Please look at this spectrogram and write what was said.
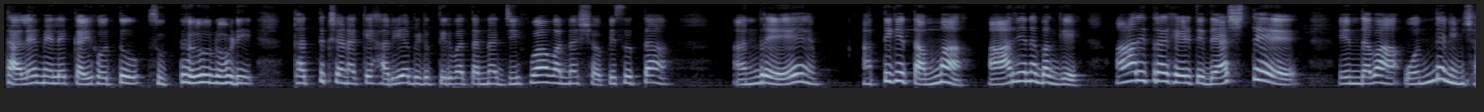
ತಲೆ ಮೇಲೆ ಕೈ ಹೊತ್ತು ಸುತ್ತಲೂ ನೋಡಿ ತತ್ ಕ್ಷಣಕ್ಕೆ ಹರಿಯ ಬಿಡುತ್ತಿರುವ ತನ್ನ ಜಿಹ್ವಾವನ್ನು ಶಪಿಸುತ್ತಾ, ಅಂದ್ರೆ ಅತ್ತಿಗೆ ತಮ್ಮ, ಆರ್ಯನ ಬಗ್ಗೆ ಆರಿತ್ರ ಹೇಳ್ತಿದ್ದೆ ಅಷ್ಟೇ. ಎಂದವ ಒಂದೇ ನಿಮಿಷ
